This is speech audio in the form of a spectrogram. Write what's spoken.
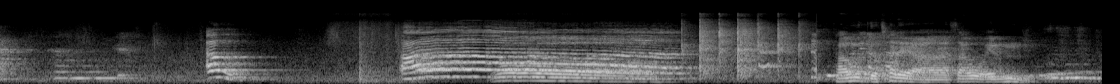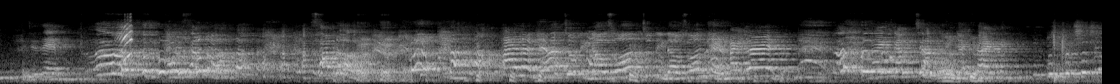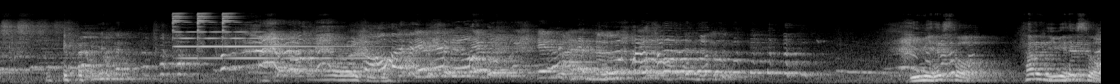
Ừ. ờ. 다음은 너 차례야, 싸워, em. Chị xem. Ôi, sắp rồi. Sắp rồi. Hai lần nữa, chút đỉnh đầu xuống, chút đỉnh đầu xuống, nhảy mạnh lên. Tay nắm chặt, nhảy mạnh. Rõ rồi thì em em được. em phải làm được 이미 했어. 팔은 이미 했어.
